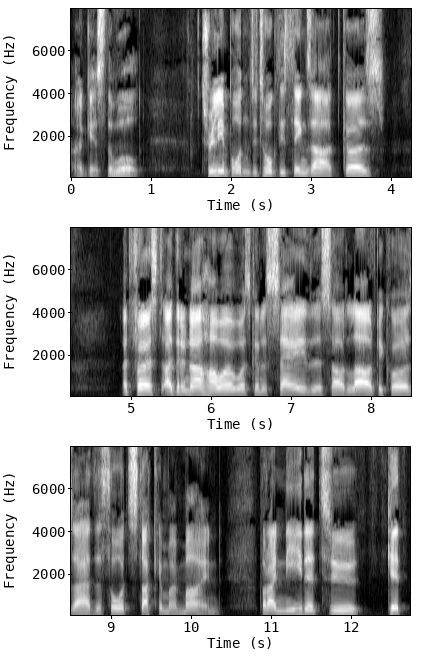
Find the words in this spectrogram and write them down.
I guess the world. It's really important to talk these things out because at first I didn't know how I was going to say this out loud because I had the thought stuck in my mind. But I needed to get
